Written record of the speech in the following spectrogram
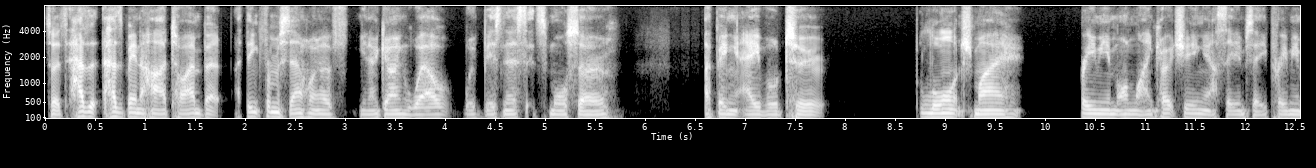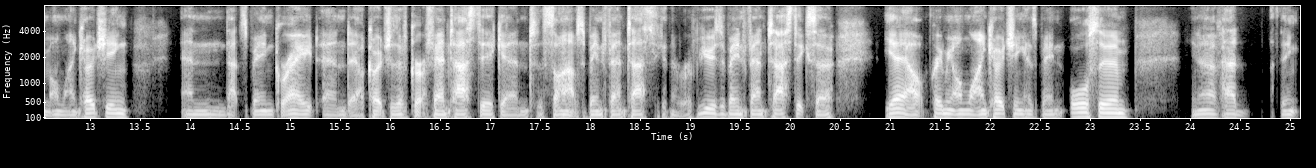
So it has it has been a hard time, but I think from a standpoint of you know going well with business, it's more so of being able to launch my premium online coaching, our CMC premium online coaching, and that's been great. And our coaches have got fantastic, and the signups have been fantastic, and the reviews have been fantastic. So yeah, our premium online coaching has been awesome. You know, I've had I think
